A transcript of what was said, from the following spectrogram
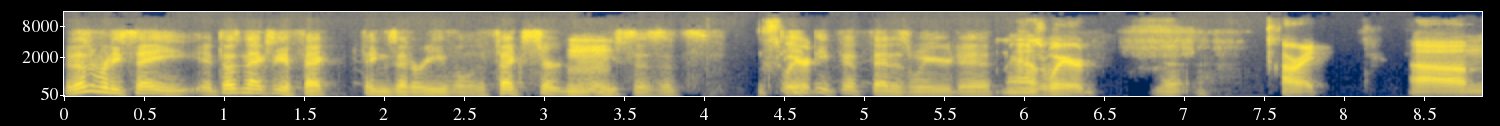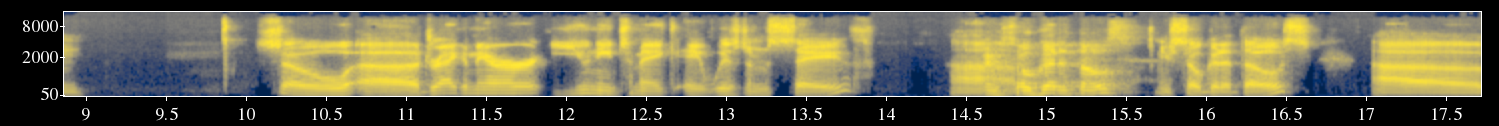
It doesn't really say. It doesn't actually affect things that are evil. It affects certain Mm. races. It's It's weird. Fifth that is weird. Yeah. That's weird. Yeah. All right. Um, so, uh, Dragomir, you need to make a wisdom save. Uh, I'm so good at those. You're so good at those. Uh,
